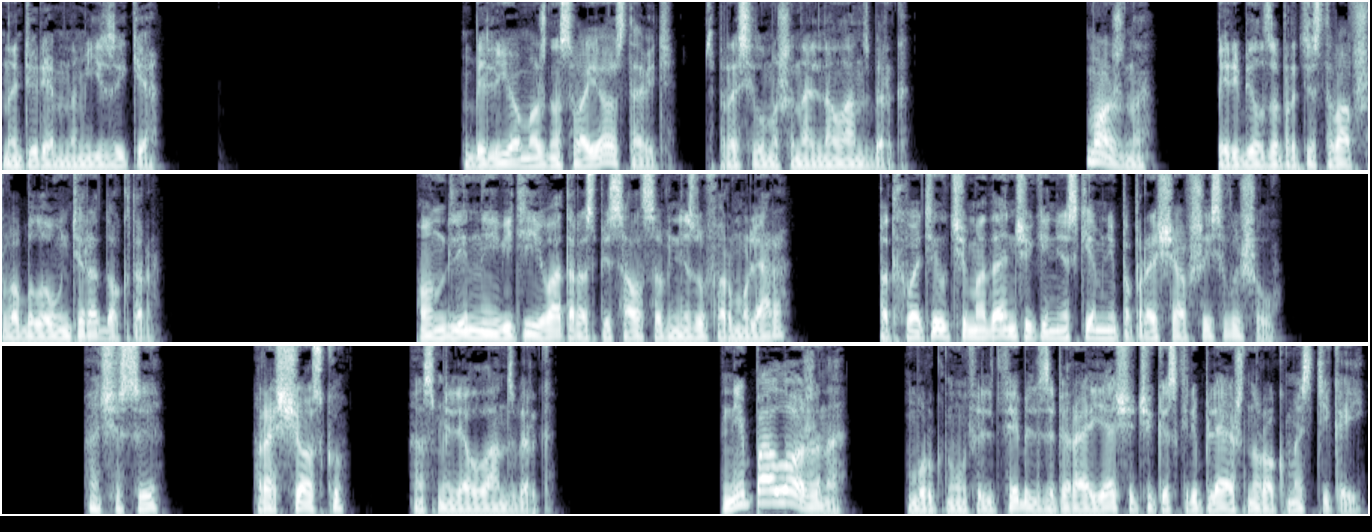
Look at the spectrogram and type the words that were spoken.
на тюремном языке. «Белье можно свое оставить?» — спросил машинально Ландсберг. «Можно», — перебил запротестовавшего было унтера доктор. Он длинный и витиевато расписался внизу формуляра, подхватил чемоданчик и, ни с кем не попрощавшись, вышел. «А часы? Расческу?» — осмелел Ландсберг. «Не положено», — буркнул Фельдфебель, запирая ящичек и скрепляя шнурок мастикой.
